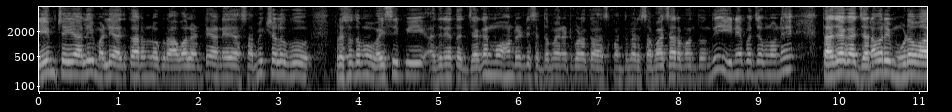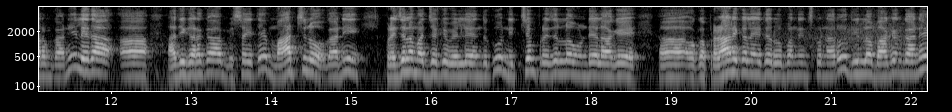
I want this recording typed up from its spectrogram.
ఏం చేయాలి మళ్ళీ అధికారంలోకి రావాలంటే అనే సమీక్షలకు ప్రస్తుతము వైసీపీ అధినేత జగన్మోహన్ రెడ్డి సిద్ధమైనట్టు కూడా కొంతమేర సమాచారం అందుంది. ఈ నేపథ్యంలోనే తాజాగా జనవరి మూడో వారం కానీ లేదా అది గనక మిస్ అయితే మార్చిలో కానీ ప్రజల మధ్యకి వెళ్ళేందుకు నిత్యం ప్రజల్లో ఉండేలాగే ఒక ప్రణాళికలను అయితే రూపొందించుకున్నారు. దీనిలో భాగంగానే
